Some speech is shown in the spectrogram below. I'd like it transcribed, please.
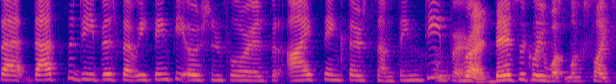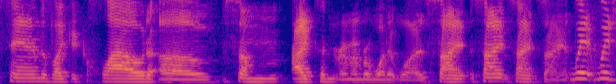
that that's the deepest that we think the ocean floor is, but I think there's something deeper. Right. Basically, what looks like sand is like a cloud of some. I couldn't remember what it was. Science, science, science, science. Which, which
